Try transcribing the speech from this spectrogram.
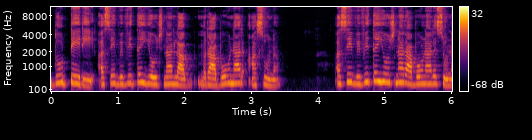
दूध डेअरी असे विविध योजना लाभ राबवणार असून असे विविध योजना राबवणार असून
